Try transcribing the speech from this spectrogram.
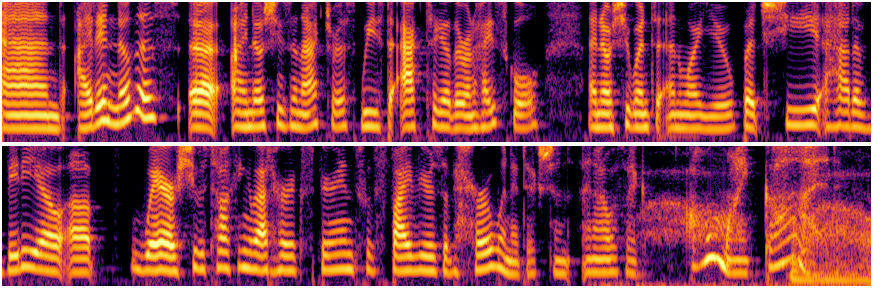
And I didn't know this. Uh, I know she's an actress. We used to act together in high school. I know she went to NYU, but she had a video up where she was talking about her experience with five years of heroin addiction. And I was like, oh my God.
